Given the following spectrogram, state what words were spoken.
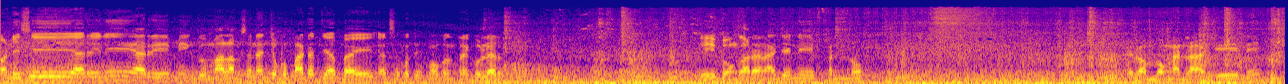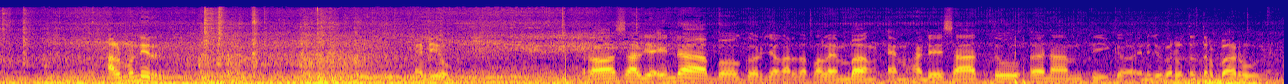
Kondisi hari ini hari Minggu malam Senin cukup padat ya baik eksekutif maupun reguler. Di bongkaran aja nih penuh. Rombongan lagi nih. Almunir. Medium. Rosalia Indah, Bogor, Jakarta, Palembang, MHD 163. Ini juga rute terbaru nih.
